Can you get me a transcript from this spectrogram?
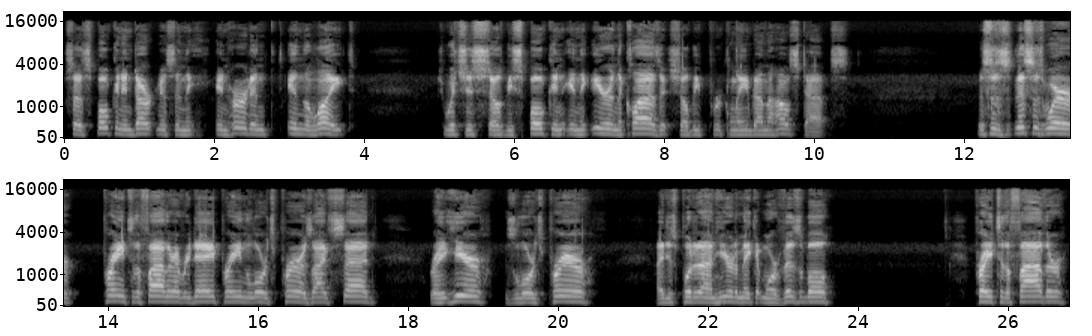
says spoken in darkness and the and heard in in the light, which is shall be spoken in the ear in the closet, shall be proclaimed on the housetops. This is this is where praying to the Father every day, praying the Lord's Prayer, as I've said, right here is the Lord's Prayer. I just put it on here to make it more visible. Pray to the Father,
